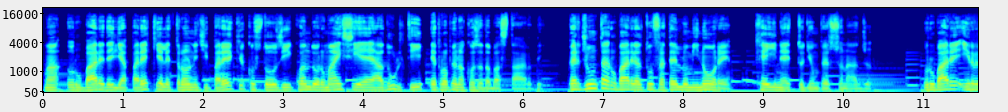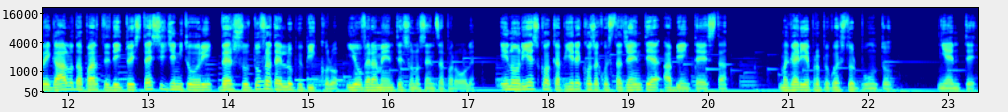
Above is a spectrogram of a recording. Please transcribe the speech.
ma rubare degli apparecchi elettronici parecchio costosi quando ormai si è adulti è proprio una cosa da bastardi. Per giunta rubare al tuo fratello minore che inetto di un personaggio. Rubare il regalo da parte dei tuoi stessi genitori verso il tuo fratello più piccolo. Io veramente sono senza parole. E non riesco a capire cosa questa gente abbia in testa. Magari è proprio questo il punto. Niente.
